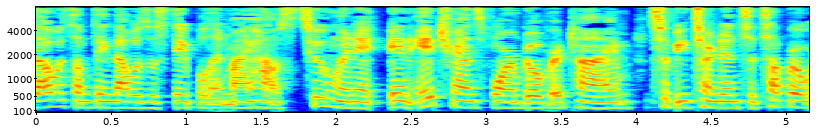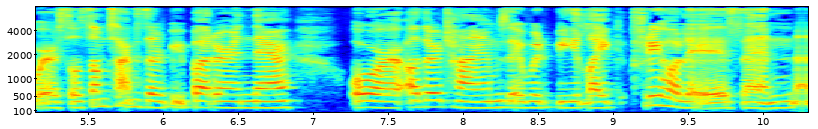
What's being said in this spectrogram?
That was something that was a staple in my house too, and it and it transformed over time to be turned into Tupperware. So sometimes there'd be butter in there, or other times it would be like frijoles and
